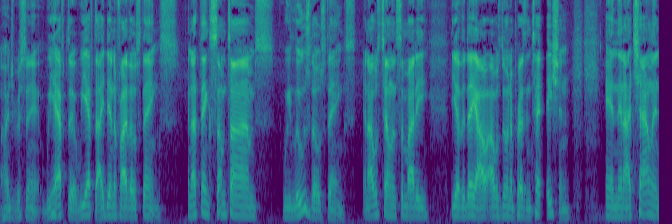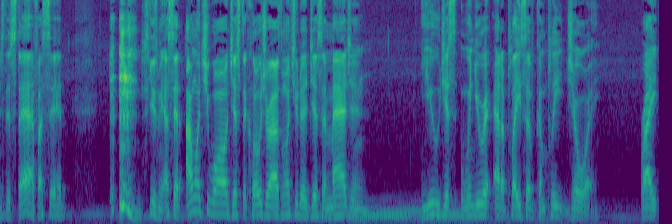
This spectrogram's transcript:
hundred percent. We have to we have to identify those things, and I think sometimes we lose those things. And I was telling somebody the other day, I, I was doing a presentation, and then I challenged the staff. I said, excuse me, I said, I want you all just to close your eyes. I want you to just imagine you just when you were at a place of complete joy, right?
